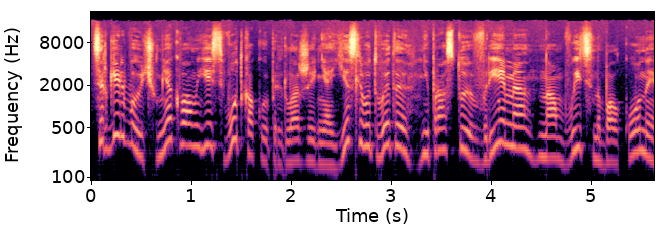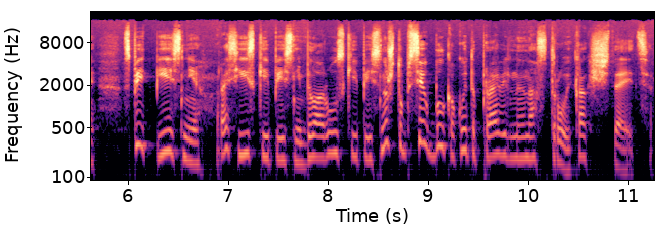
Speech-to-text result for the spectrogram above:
Сергей Львович, у меня к вам есть вот какое предложение. Если вот в это непростое время нам выйти на балконы, спеть песни, российские песни, белорусские песни, ну, чтобы всех был какой-то правильный настрой, как считаете?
